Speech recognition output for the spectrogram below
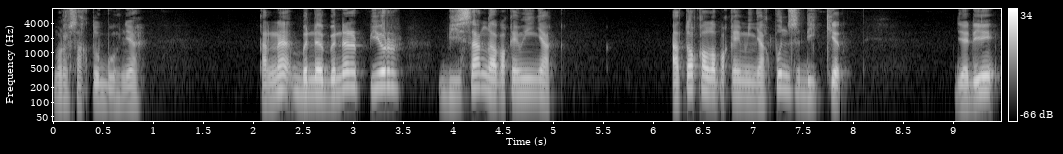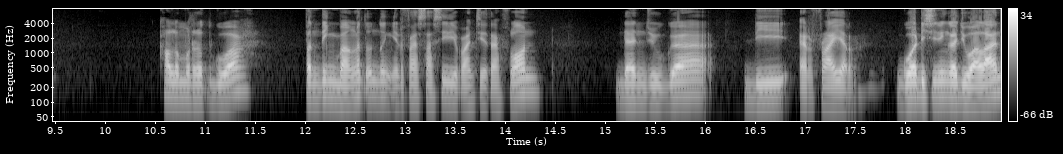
merusak tubuhnya. Karena bener-bener pure bisa nggak pakai minyak. Atau kalau pakai minyak pun sedikit jadi kalau menurut gua penting banget untuk investasi di panci teflon dan juga di air fryer. Gua di sini nggak jualan.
